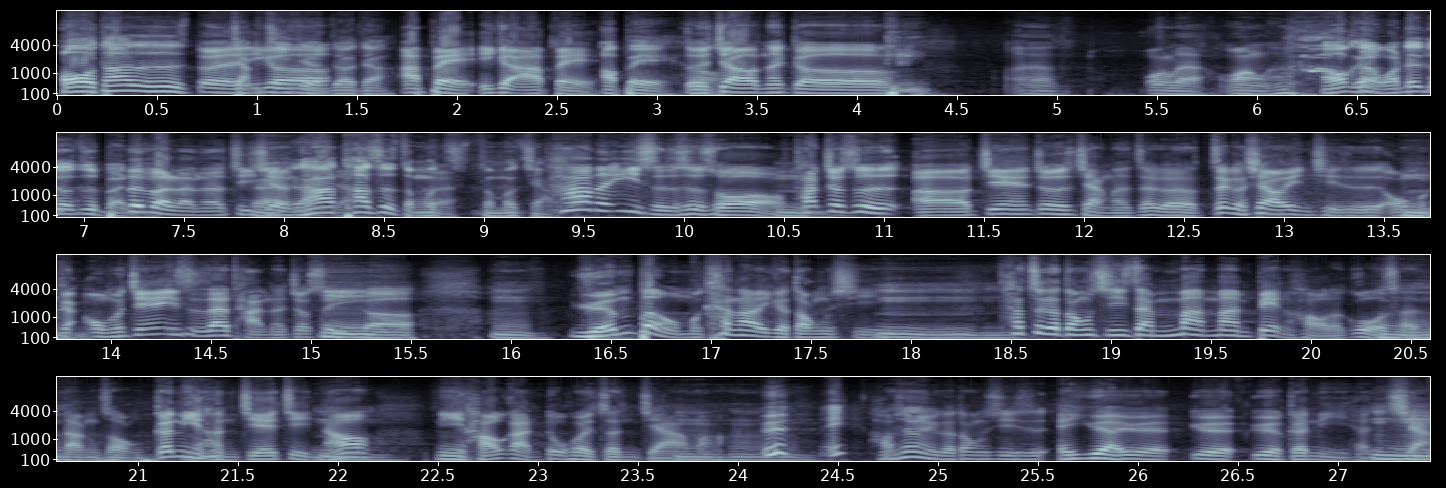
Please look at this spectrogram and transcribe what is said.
哦，他是对一个阿贝，一个阿贝，阿贝，对，叫那个，呃，忘了忘了。OK，我那个日本 日本人的机器人，他他是怎么怎么讲？他的意思是说，他就是呃，今天就是讲的这个这个效应，其实我们刚我们今天一直在谈的就是一个，嗯，原本我们看到一个东西，嗯嗯，它这个东西在慢慢变好的过程当中，跟你很接近，然后。你好感度会增加嘛？因为哎，好像有个东西是哎，越来越越越跟你很像。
